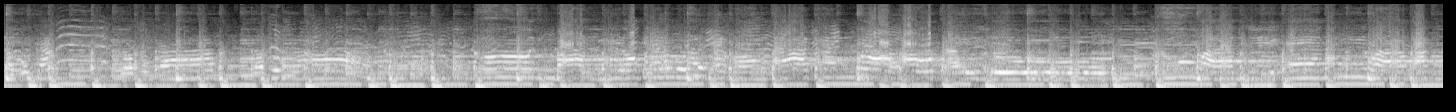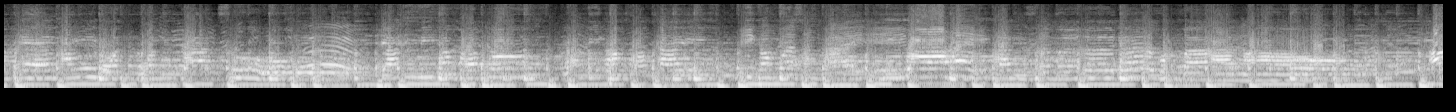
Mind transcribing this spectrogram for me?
ขอบคุณครับ ขอบคุณครับ ขอบคุณครับ ขอบคุณยังมีคำขอบใจ มีคำว่าสบายดีว่าให้กันเสมอเด้อคนบานเราเอา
